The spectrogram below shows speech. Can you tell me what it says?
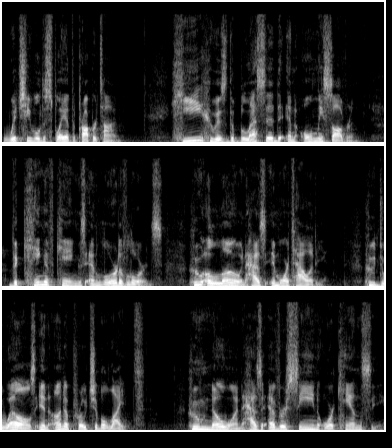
which he will display at the proper time. He who is the blessed and only sovereign, the King of kings and Lord of lords, who alone has immortality, who dwells in unapproachable light, whom no one has ever seen or can see.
